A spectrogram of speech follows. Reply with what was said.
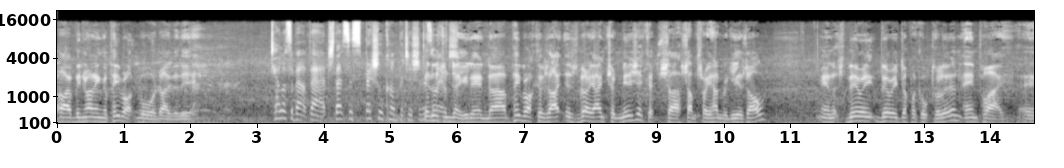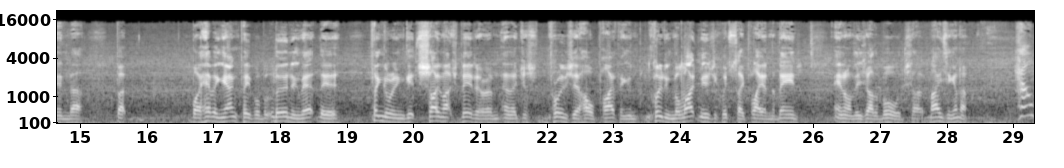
I've been running the Pibroch board over there. Tell us about that. That's a special competition, It isn't is indeed, and uh, Pibroch is, uh, is very ancient music. It's uh, some 300 years old, and it's very, very difficult to learn and play. And uh, but by having young people learning that, their fingering gets so much better, and, and it just improves their whole piping, including the light music which they play in the bands and on these other boards. So amazing, isn't it? How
